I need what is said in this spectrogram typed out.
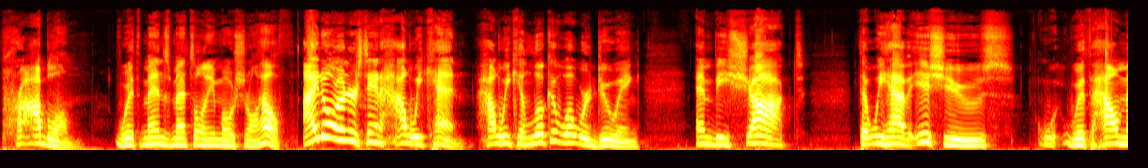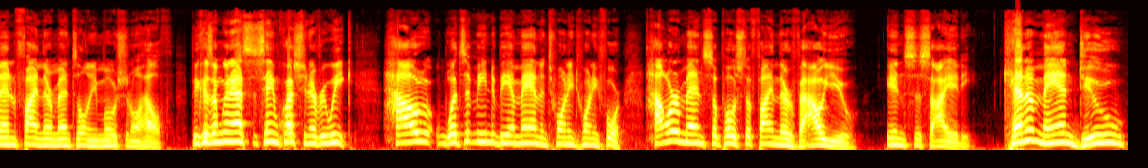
problem with men's mental and emotional health? I don't understand how we can, how we can look at what we're doing and be shocked that we have issues w- with how men find their mental and emotional health. Because I'm going to ask the same question every week. How what's it mean to be a man in 2024? How are men supposed to find their value in society? Can a man do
